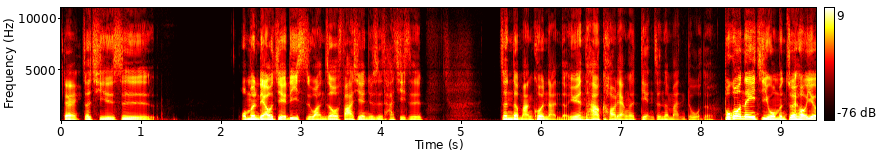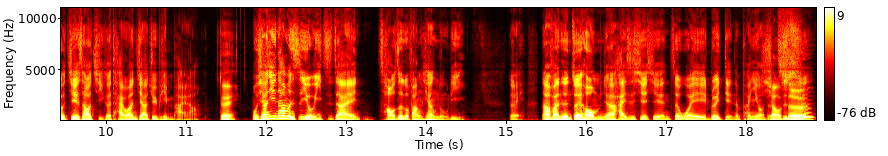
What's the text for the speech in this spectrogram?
对，这其实是我们了解历史完之后发现，就是它其实真的蛮困难的，因为它要考量的点真的蛮多的。不过那一集我们最后也有介绍几个台湾家具品牌啊，对，我相信他们是有一直在朝这个方向努力。对，那反正最后我们就还是谢谢这位瑞典的朋友的支小蛇持。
